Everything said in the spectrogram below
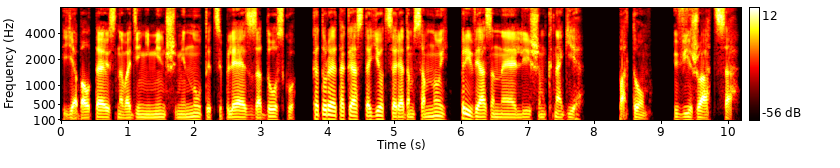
Я болтаюсь на воде не меньше минуты, цепляясь за доску, которая так и остается рядом со мной, привязанная лишем к ноге. Потом вижу отца.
